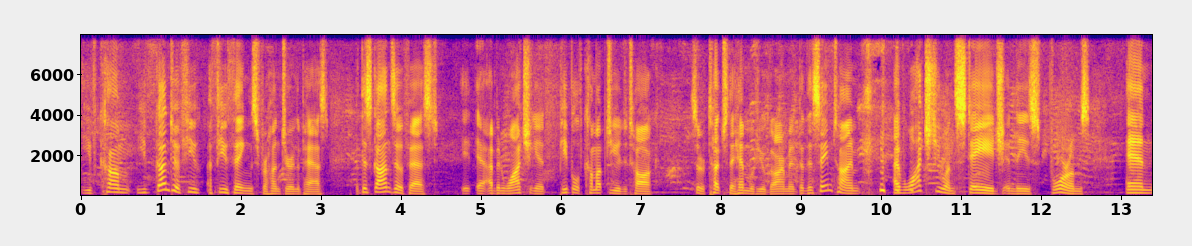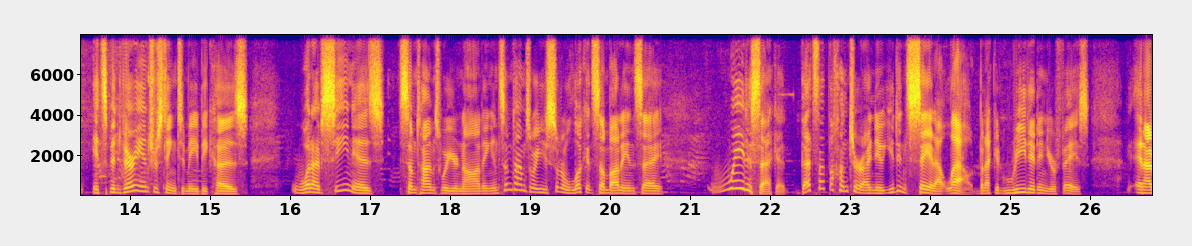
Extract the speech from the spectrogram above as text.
You've come, you've gone to a few a few things for Hunter in the past, but this Gonzo Fest, it, I've been watching it. People have come up to you to talk sort of touch the hem of your garment. But at the same time, I've watched you on stage in these forums, and it's been very interesting to me because what I've seen is sometimes where you're nodding, and sometimes where you sort of look at somebody and say, wait a second, that's not the hunter I knew. You didn't say it out loud, but I could read it in your face. And I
